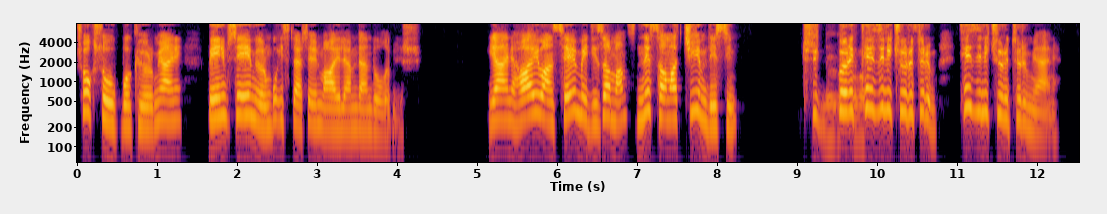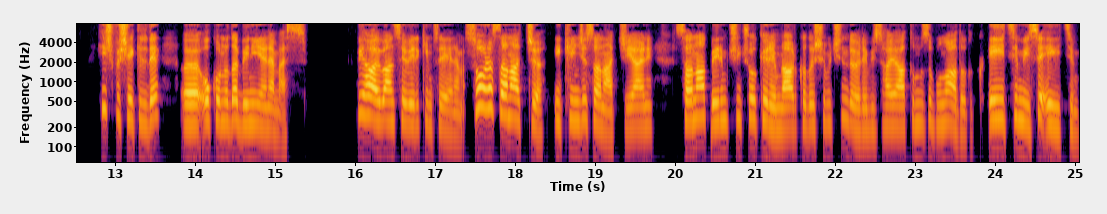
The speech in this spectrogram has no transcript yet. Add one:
Çok soğuk bakıyorum yani benim sevmiyorum bu isterse benim ailemden de olabilir. Yani hayvan sevmediği zaman ne sanatçıyım desin. Böyle tezini çürütürüm. Tezini çürütürüm yani. Hiçbir şekilde e, o konuda beni yenemez. Bir hayvan severi kimse yenemez. Sonra sanatçı, ikinci sanatçı. Yani sanat benim için çok önemli. Arkadaşım için de öyle. Biz hayatımızı buna adadık. Eğitim ise eğitim.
